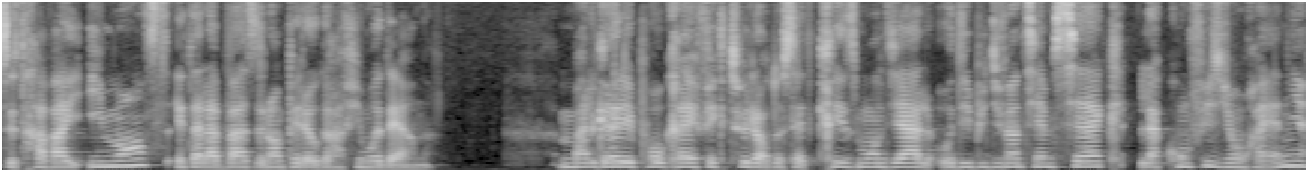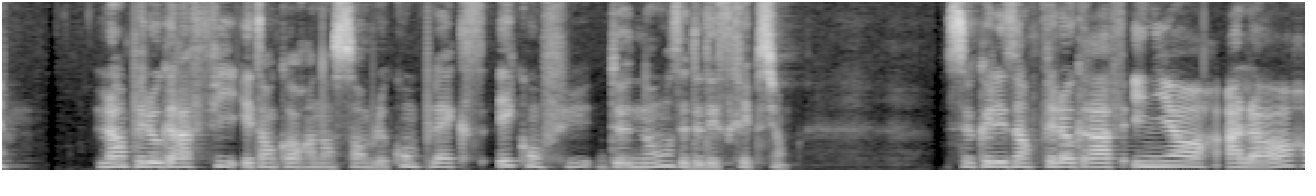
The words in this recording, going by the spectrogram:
Ce travail immense est à la base de l'ampélographie moderne. Malgré les progrès effectués lors de cette crise mondiale au début du XXe siècle, la confusion règne. L'ampélographie est encore un ensemble complexe et confus de noms et de descriptions. Ce que les ampélographes ignorent alors,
